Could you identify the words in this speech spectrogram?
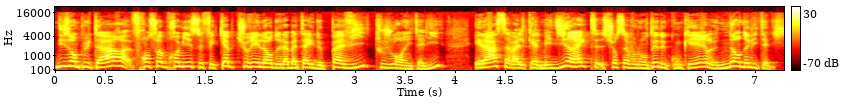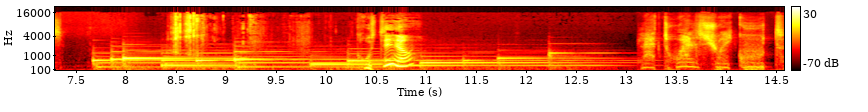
dix ans plus tard, François Ier se fait capturer lors de la bataille de Pavie, toujours en Italie, et là, ça va le calmer direct sur sa volonté de conquérir le nord de l'Italie. Krusty, hein? La toile sur écoute.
